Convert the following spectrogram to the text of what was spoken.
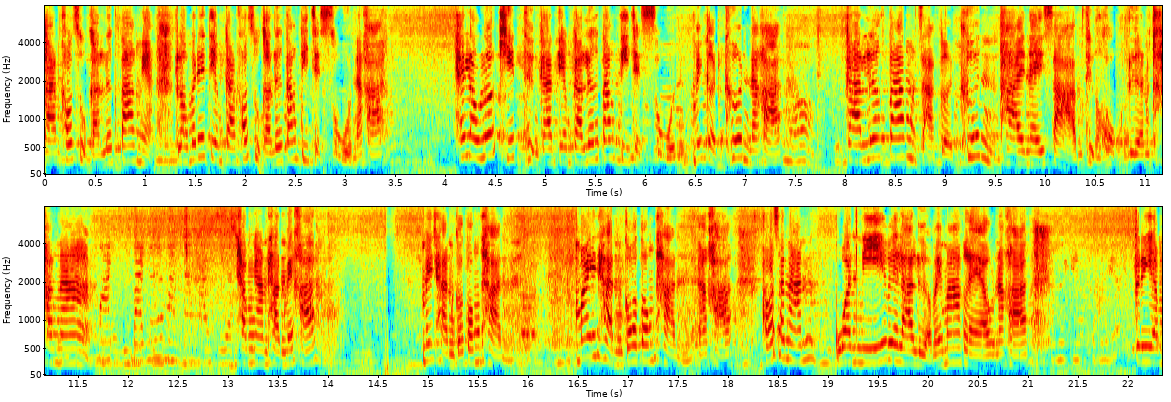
การเข้าสู่การเลือกตั้งเนี่ยเราไม่ได้เตรียมการเข้าสู่การเลือกตั้งปี 70 นะคะให้เราเลิกคิดถึงการเตรียมการเลือกตั้งปี 70 ไม่เกิดขึ้นนะคะ การเลือกตั้งจะเกิดขึ้นภายใน 3-6 เดือนข้างหน้า ทำงานทันไหมคะ ไม่ทันก็ต้องทัน ไม่ทันก็ต้องทันนะคะ เพราะฉะนั้นวันนี้เวลาเหลือไม่มากแล้วนะคะ เตรียม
